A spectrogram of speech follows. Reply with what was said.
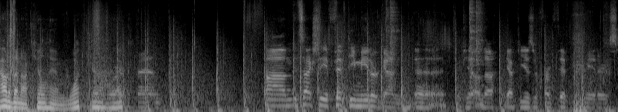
How did that not kill him? What the heck? Um, it's actually a 50 meter gun. Uh, if you don't know, you have to use it from 50 meters.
